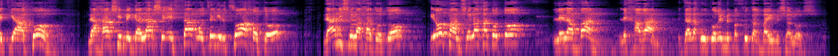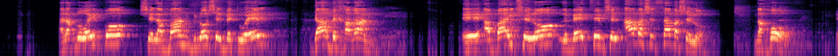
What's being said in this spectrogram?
את יעקב לאחר שהיא מגלה שעשו רוצה לרצוח אותו, לאן היא שולחת אותו? היא עוד פעם שולחת אותו ללבן, לחרן. את זה אנחנו קוראים בפסוק 43. אנחנו רואים פה שלבן בנו של בתואל גר בחרן. Uh, הבית שלו זה בעצם של אבא של סבא שלו, נחור. Uh,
